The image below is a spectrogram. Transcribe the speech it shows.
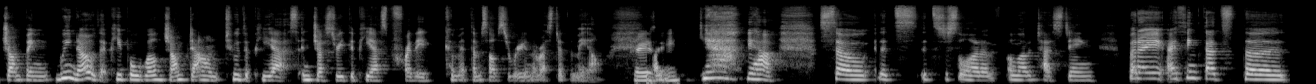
jumping. We know that people will jump down to the PS and just read the PS before they commit themselves to reading the rest of the mail. Crazy. yeah, yeah. So it's it's just a lot of a lot of testing. But I I think that's the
